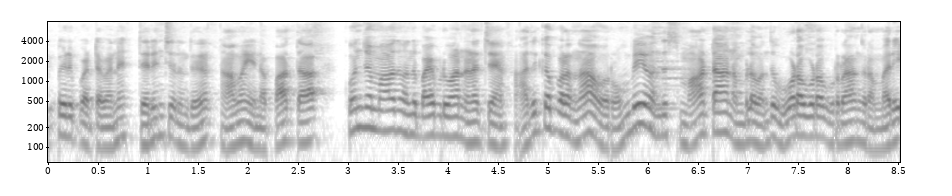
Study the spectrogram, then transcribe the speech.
எப்படிப்பட்டவன்னு தெரிஞ்சிருந்து அவன் என்னை பார்த்தா கொஞ்சமாவது வந்து பயப்படுவான்னு நினச்சேன். அதுக்கப்புறம் தான் அவன் ரொம்பவே வந்து ஸ்மார்ட்டாக நம்மளை வந்து ஓட ஓட விட்றாங்கிற மாதிரி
